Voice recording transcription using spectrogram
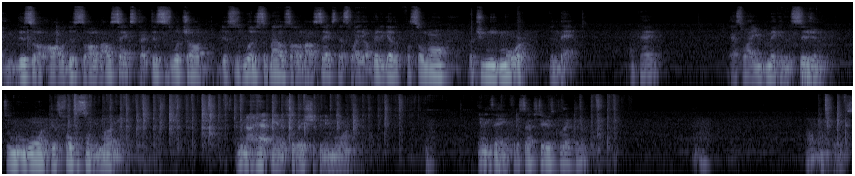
and this all, all of this is all about sex. That this is what y'all, this is what it's about. It's all about sex. That's why y'all been together for so long. But you need more than that. Okay? That's why you're making a decision to move on and just focus on your money. You're not happy in this relationship anymore. Anything for the Sagittarius Collective? Oh my goodness,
